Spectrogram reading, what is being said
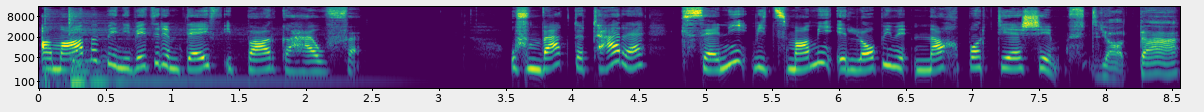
Am Abend bin ich wieder im Dave in die Bar helfen. Auf dem Weg dorthin sehe ich, wie die Mami der Lobby mit dem Nachtportier schimpft. Ja, der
